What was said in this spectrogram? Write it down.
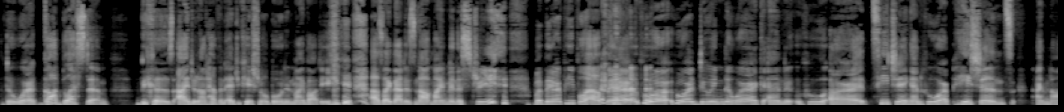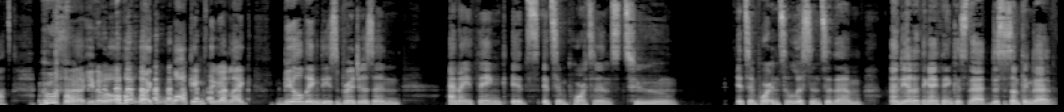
the work. God bless them because I do not have an educational bone in my body. I was like, that is not my ministry. but there are people out there who are, who are doing the work and who are teaching and who are patients. I'm not, who are, you know, like walking through and like building these bridges. And, and I think it's, it's important to, it's important to listen to them. And the other thing I think is that this is something that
